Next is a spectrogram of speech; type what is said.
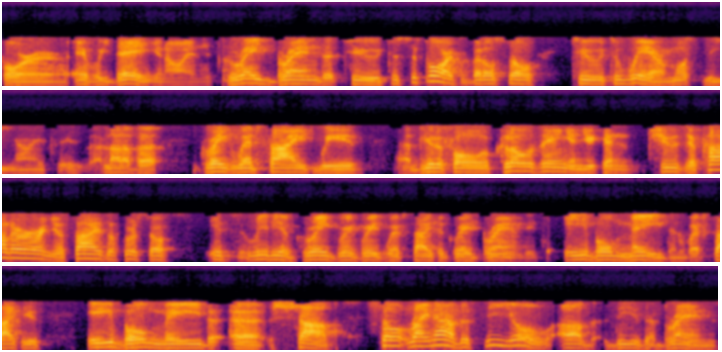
for every day you know and it's great brand to to support but also to to wear mostly you know. It's, it's a lot of a great website with uh, beautiful clothing and you can choose your color and your size of course. So it's really a great great great website a great brand. It's able made and website is able made uh, shop. So right now, the CEO of these brands,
